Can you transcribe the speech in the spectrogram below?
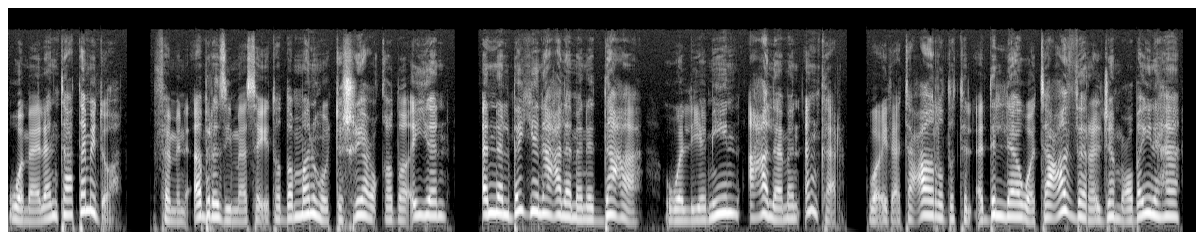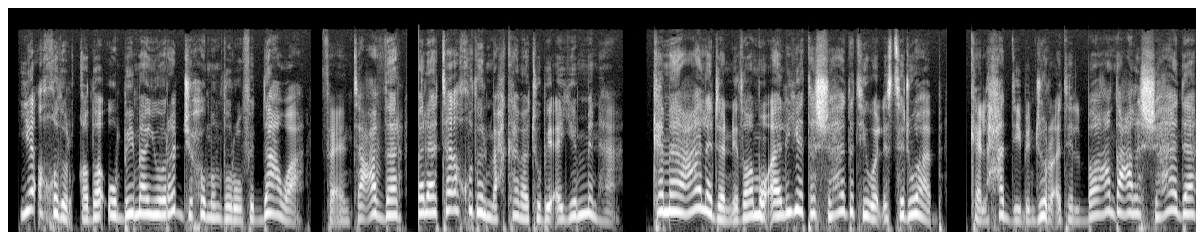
وما لن تعتمده. فمن أبرز ما سيتضمنه التشريع قضائيا أن البينة على من ادعى واليمين على من أنكر وإذا تعارضت الأدلة وتعذر الجمع بينها يأخذ القضاء بما يرجح من ظروف الدعوة فإن تعذر فلا تأخذ المحكمة بأي منها. كما عالج النظام آلية الشهادة والاستجواب كالحد من جرأة البعض على الشهادة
